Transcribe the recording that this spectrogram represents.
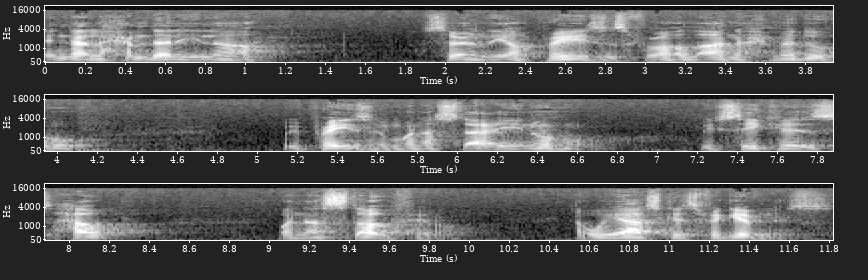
إن الحمد لله Certainly our praise is for Allah نحمده We praise Him ونستعينه We seek His help ونستغفره And we ask His forgiveness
